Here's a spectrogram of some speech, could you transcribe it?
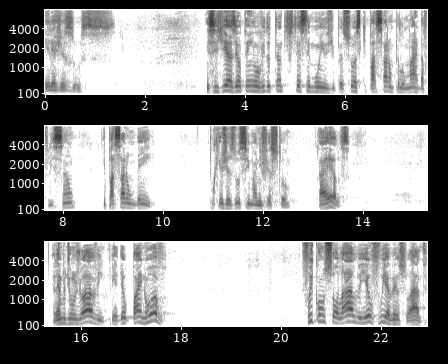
Ele é Jesus. Esses dias eu tenho ouvido tantos testemunhos de pessoas que passaram pelo mar da aflição e passaram bem, porque Jesus se manifestou a elas. Eu lembro de um jovem, perdeu o pai novo. Fui consolá-lo e eu fui abençoado.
